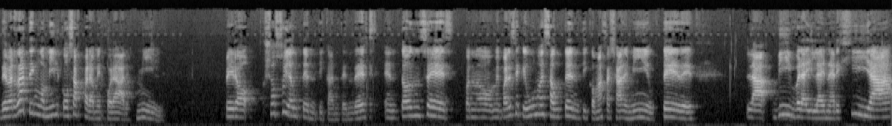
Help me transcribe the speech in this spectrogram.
de verdad tengo mil cosas para mejorar, mil. Pero yo soy auténtica, ¿entendés? Entonces, cuando me parece que uno es auténtico, más allá de mí, ustedes, la vibra y la energía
